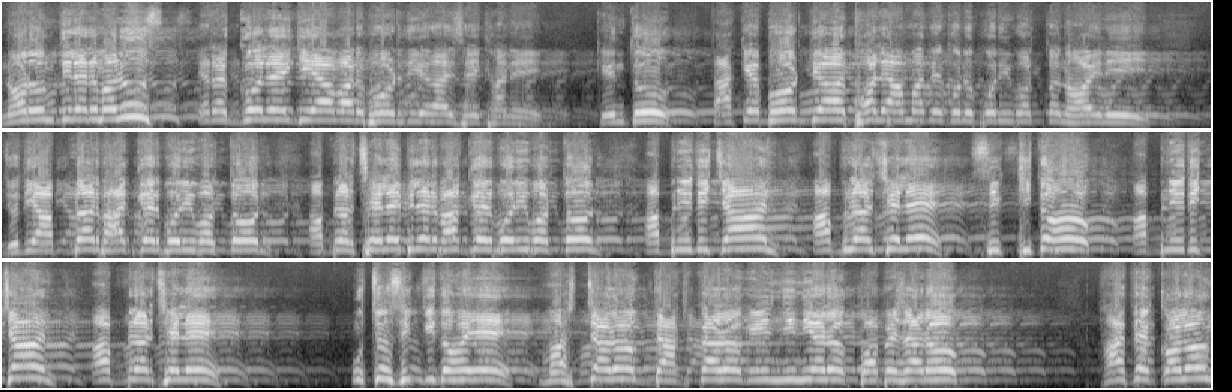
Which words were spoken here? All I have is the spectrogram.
নরম দিলের মানুষ, এরা গলে গিয়ে আবার ভোট দিয়ে দেয় সেইখানে। কিন্তু তাকে ভোট দেওয়ার ফলে আমাদের কোনো পরিবর্তন হয়নি। যদি আপনার ভাগ্যের পরিবর্তন, আপনার ছেলে পিলের ভাগ্যের পরিবর্তন, আপনি যদি চান আপনার ছেলে শিক্ষিত হোক, আপনি যদি চান আপনার ছেলে উচ্চ শিক্ষিত হয়ে মাস্টার হোক, ডাক্তার হোক, ইঞ্জিনিয়ার হোক, প্রফেসর হোক, হাতে কলম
